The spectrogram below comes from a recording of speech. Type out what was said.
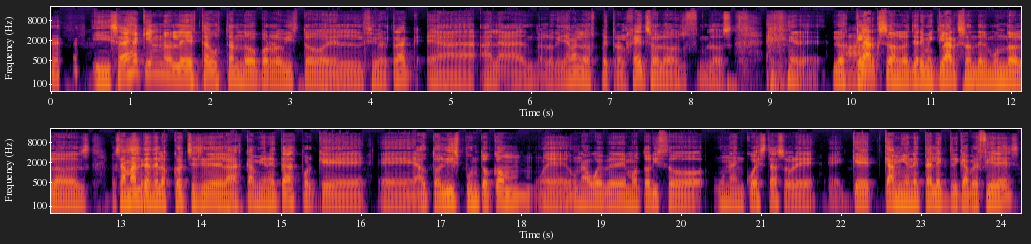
¿Y sabes a quién no le está gustando, por lo visto, el Cybertruck? Eh, a, la, lo que llaman los petrolheads o los los, ah. Clarkson, los Jeremy Clarkson del mundo, los, los amantes de los coches y de las camionetas, porque eh, autolist.com, eh, una web de motor, hizo una encuesta sobre eh, qué camioneta eléctrica prefieres.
